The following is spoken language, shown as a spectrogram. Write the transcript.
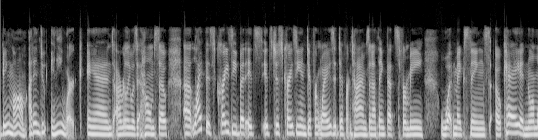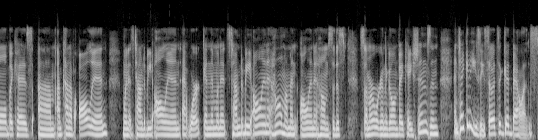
being mom. I didn't do any work and I really was at home. So uh, life is crazy, but it's it's just crazy in different ways at different times. And I think that's for me what makes things okay and normal because um, I'm kind of all in when it's time to be all in at work, and then when it's time to be all in at home, I'm an all in at home. So this summer we're going to go on vacations and and take it easy. So it's a good balance.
